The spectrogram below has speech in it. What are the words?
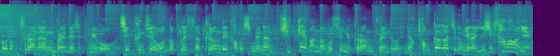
프로덕트라는 브랜드의 제품이고 집 근처에 원더플레이스나 그런 데 가보시면은 쉽게 만나볼 수 있는 그런 브랜드거든요. 정가가 지금 얘가 24만 원이에요.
